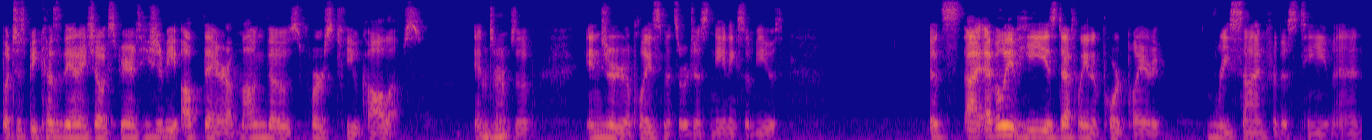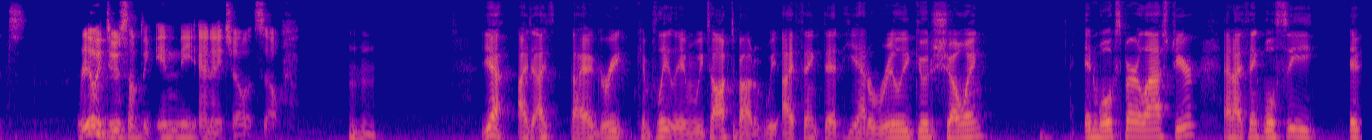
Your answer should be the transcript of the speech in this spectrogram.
but just because of the NHL experience, he should be up there among those first few call ups in mm-hmm. terms of injury replacements or just needing some youth. It's I, I believe he is definitely an important player to re-sign for this team and really do something in the NHL itself. Mm-hmm. Yeah, I, I, I agree completely. I mean, we talked about it. We I think that he had a really good showing in Wilkes-Barre last year, and I think we'll see if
